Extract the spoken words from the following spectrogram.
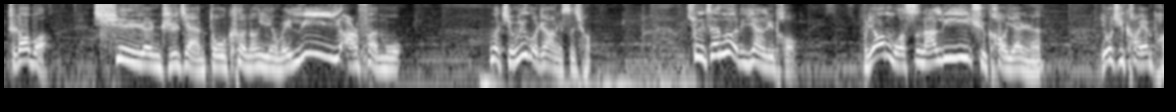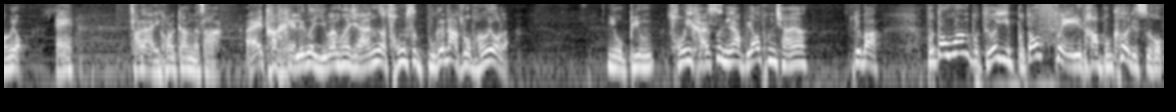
知道不？亲人之间都可能因为利益而反目。我经历过这样的事情，所以在我的眼里头，不要没事拿利益去考验人，尤其考验朋友。哎，咱俩一块干个啥？哎，他黑了我一万块钱，我从此不跟他做朋友了。你有病！从一开始你俩不要碰钱呀。对吧？不到万不得已，不到非他不可的时候，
